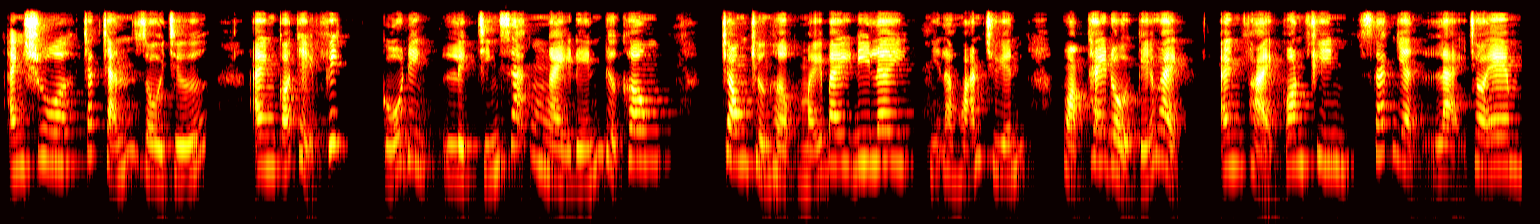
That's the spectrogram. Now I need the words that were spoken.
Anh sure chắc chắn rồi chứ. Anh có thể fix cố định lịch chính xác ngày đến được không? Trong trường hợp máy bay delay, nghĩa là hoãn chuyến, hoặc thay đổi kế hoạch, anh phải confirm xác nhận lại cho em.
